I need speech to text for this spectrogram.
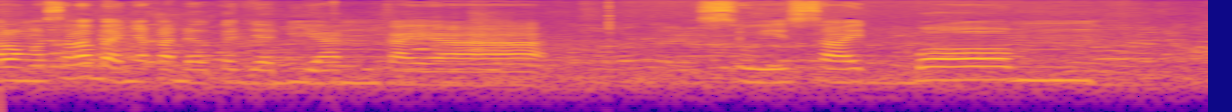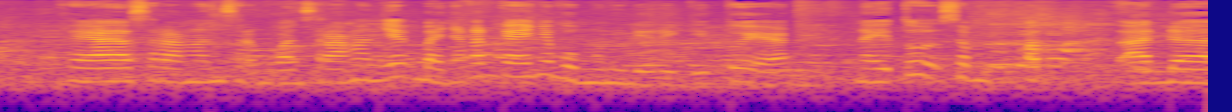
kalau nggak salah banyak ada kejadian kayak suicide bomb kayak serangan ser- bukan serangan ya kebanyakan kayaknya bom bunuh diri gitu ya. Nah itu sempat ada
